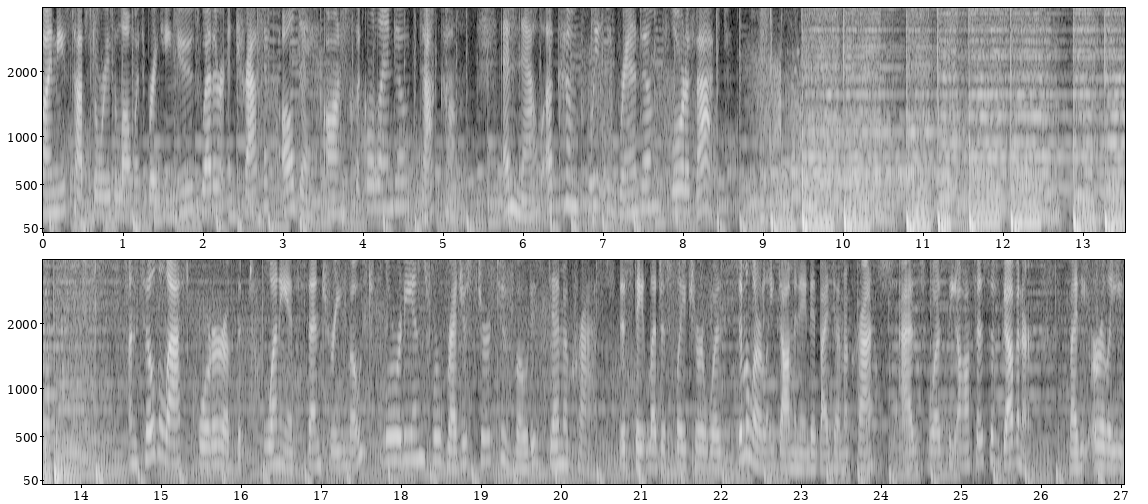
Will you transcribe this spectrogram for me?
Find these top stories along with breaking news, weather, and traffic all day on clickorlando.com. And now, a completely random Florida fact. Until the last quarter of the 20th century, most Floridians were registered to vote as Democrats. The state legislature was similarly dominated by Democrats, as was the office of governor. By the early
